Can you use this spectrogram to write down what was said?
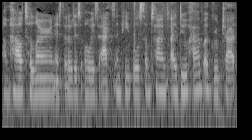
um, how to learn instead of just always asking people. Sometimes I do have a group chat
